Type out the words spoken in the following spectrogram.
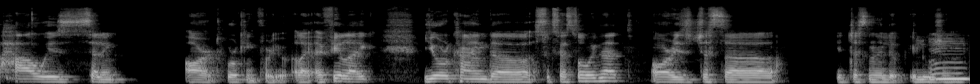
how is selling art working for you? Like i feel like you're kind of successful with that or is just uh it's just an illusion? Mm.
